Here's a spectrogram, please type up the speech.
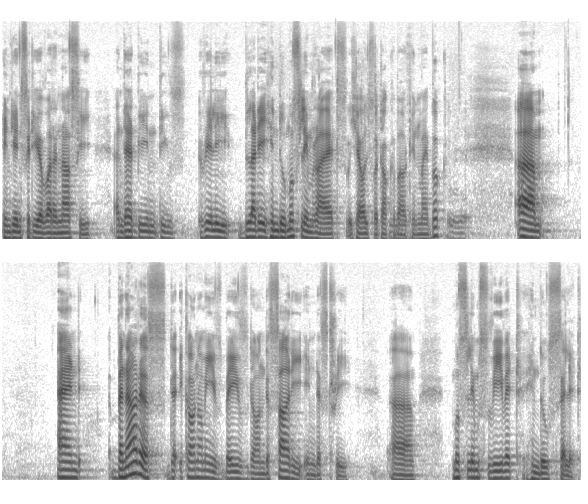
Indian city of Varanasi, and there had been these really bloody Hindu Muslim riots, which I also talk about in my book. Um, and Banaras, the economy is based on the sari industry. Uh, Muslims weave it, Hindus sell it.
